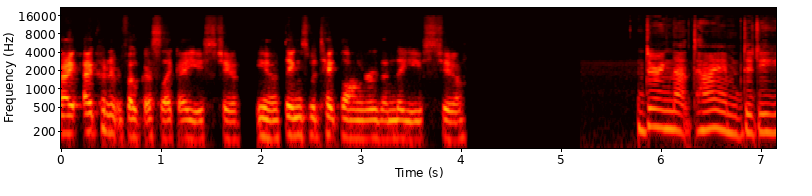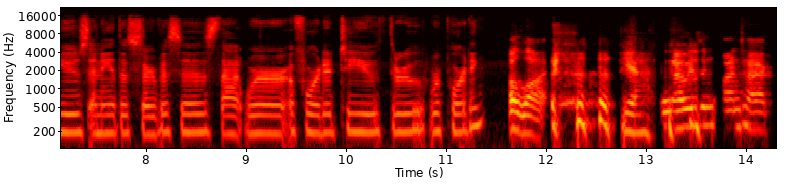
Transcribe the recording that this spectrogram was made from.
I, I couldn't focus like I used to. You know, things would take longer than they used to. During that time, did you use any of the services that were afforded to you through reporting? A lot. yeah. I was in contact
